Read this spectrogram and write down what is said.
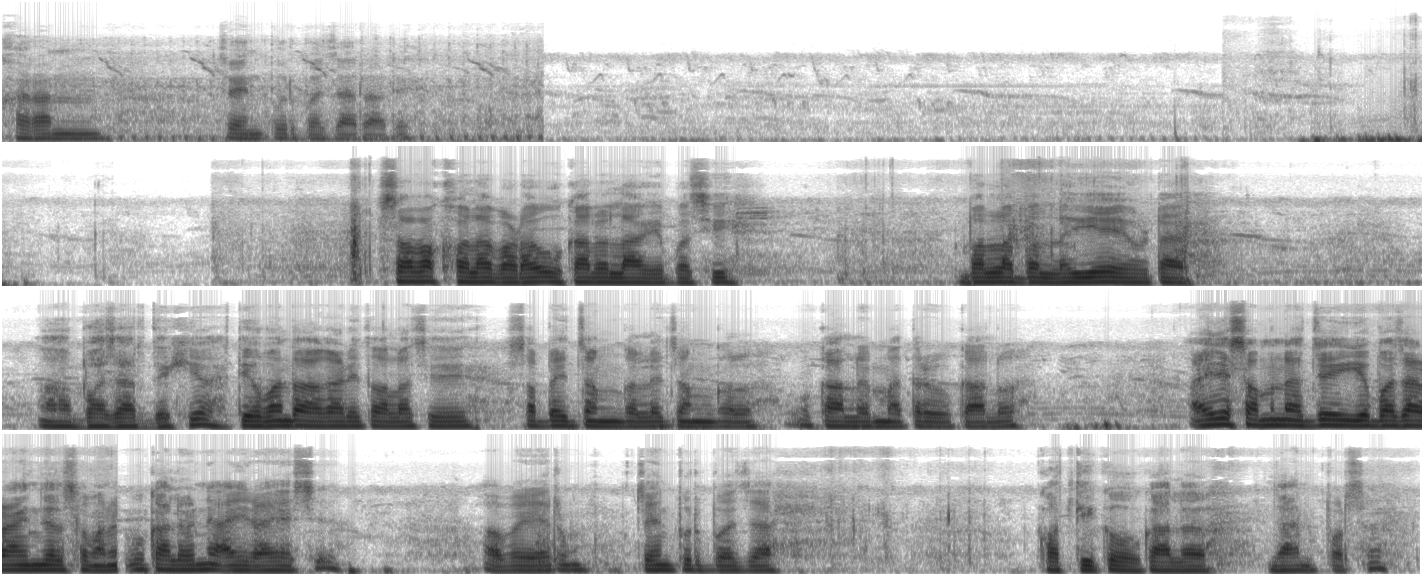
खरन चैनपुर बजार अरे सभा खोलाबाट उकालो लागेपछि बल्ल बल्ल यही एउटा बजार देखियो। त्योभन्दा अगाडि तल चाहिँ सबै जङ्गलै जङ्गल उकालो मात्र उकालो। अहिलेसम्म अझै यो बजार आइन्जेलसम्म उकालो नै आइरहेको छु अब हेरौँ चैनपुर बजार कतिको उकालो जानुपर्छ।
